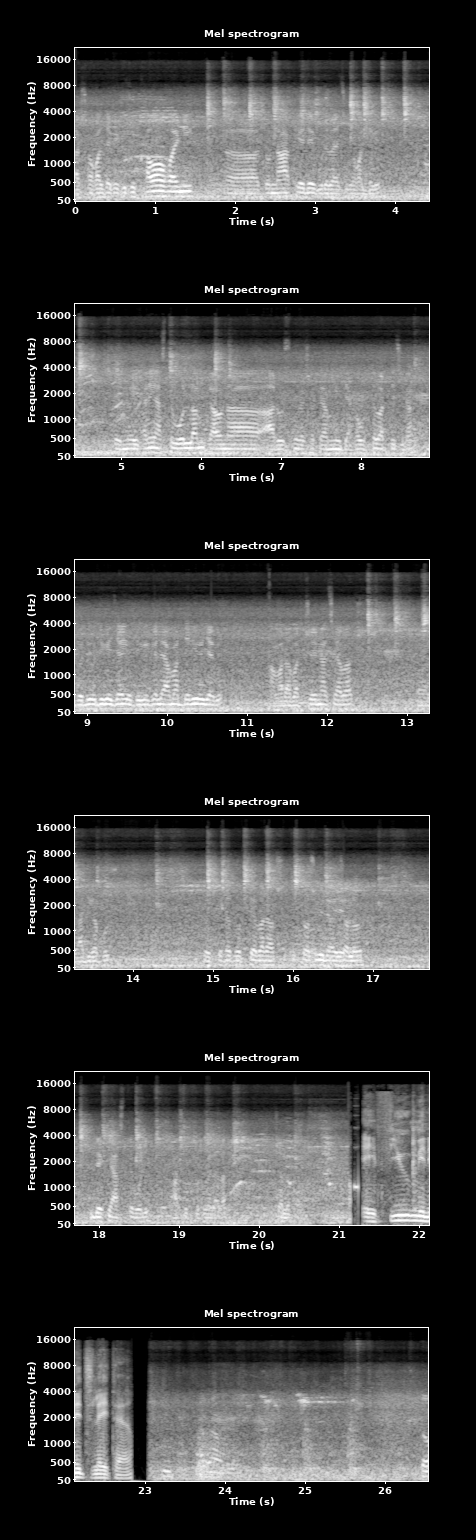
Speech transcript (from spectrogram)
আর সকাল থেকে কিছু খাওয়াও হয়নি তো না খেয়ে দিয়ে ঘুরে বেড়াচ্ছি সকাল থেকে। জন্য এখানেই আসতে বললাম কেননা আর রশ্মিকার সাথে আমি দেখা করতে পারতেছি না। যদি ওদিকে যাই ওদিকে গেলে আমার দেরি হয়ে যাবে। আমার আবার ট্রেন আছে আবার রাধিকাপুর। তো সেটা ধরতে এবার একটু অসুবিধা হয়ে চলো দেখে আসতে বলি। আসুক প্রথমে দাদা। চলো। A few minutes later. তো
